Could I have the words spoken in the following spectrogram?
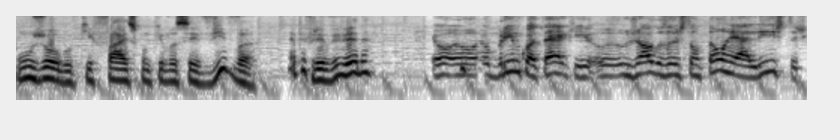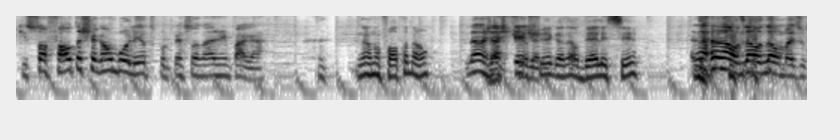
um jogo que faz com que você viva, é preferível viver, né? Eu, eu, eu, brinco até que os jogos hoje estão tão realistas que só falta chegar um boleto pro personagem pagar. Não, não falta não. Não, já, já chega. Já chega, né? O DLC. Não, não, não, mas o,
